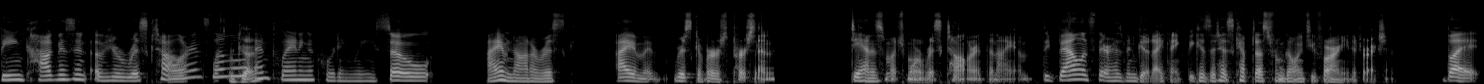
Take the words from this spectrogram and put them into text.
being cognizant of your risk tolerance level Okay. and planning accordingly. So I am not a risk I am a risk averse person. Dan is much more risk tolerant than I am. The balance there has been good, I think, because it has kept us from going too far in either direction. But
